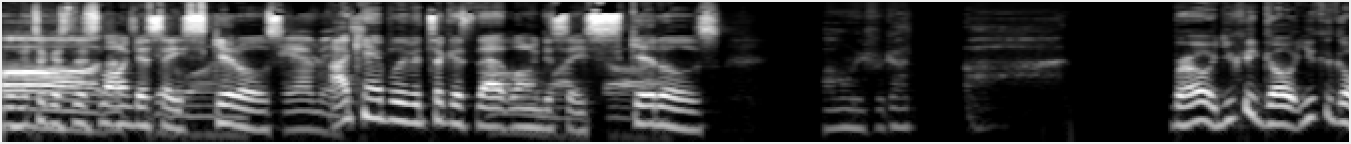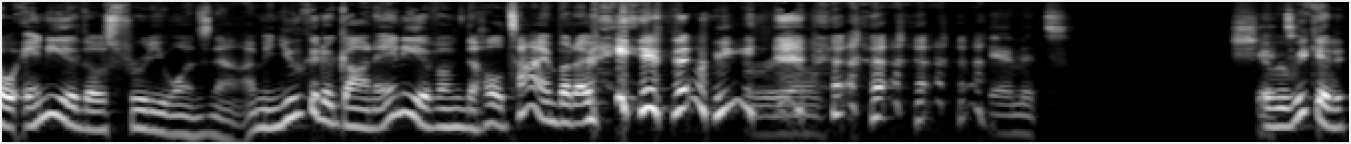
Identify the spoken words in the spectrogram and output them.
believe it took us this Oh, long to say one. Skittles. I can't believe it took us that Oh long to say God. Skittles. Oh, we forgot. Ah, Bro, you could go. You could go any of those fruity ones now. I mean, you could have gone any of them the whole time. But I mean, we, For real. damn it. Shit. I mean, we could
